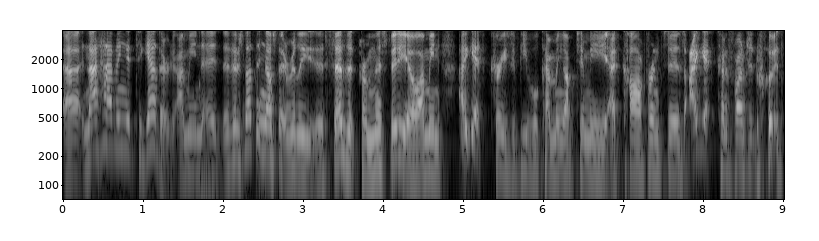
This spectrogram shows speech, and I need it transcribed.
uh, not having it together. I mean, uh, there's nothing else that really uh, says it from this video. I mean, I get crazy people coming up to me at conferences. I get confronted with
